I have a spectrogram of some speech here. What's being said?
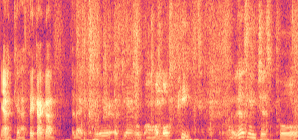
Yeah, okay, I think I got that clear again. Ooh, almost peaked. Uh, let me just pull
